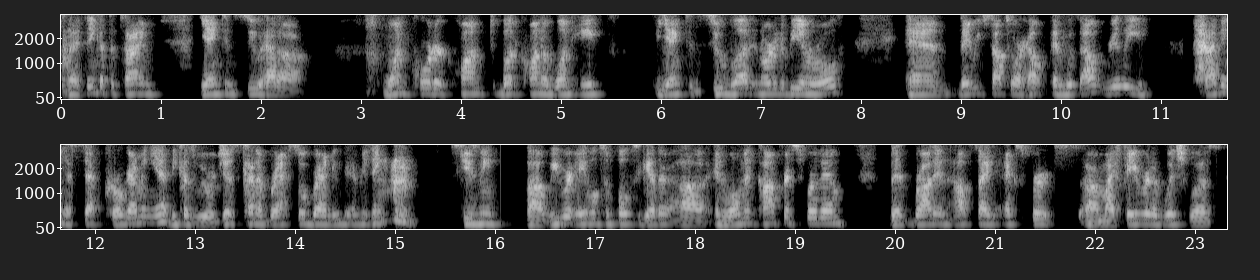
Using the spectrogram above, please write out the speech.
And I think at the time, Yankton Sioux had a one quarter quant, blood quantum, one eighth Yankton Sioux blood in order to be enrolled. And they reached out to our help. And without really having a set programming yet, because we were just kind of brand, so brand new to everything, excuse me, uh, we were able to pull together an enrollment conference for them that brought in outside experts. Uh, my favorite of which was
